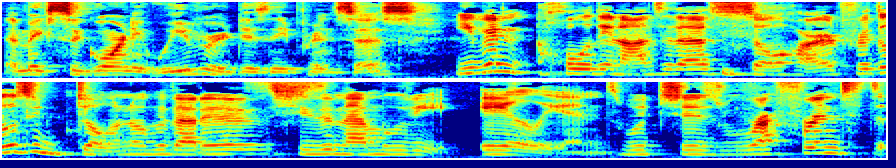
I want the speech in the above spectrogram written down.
that makes Sigourney Weaver a Disney princess. You've been holding on to that so hard. For those who don't know who that is, she's in that movie Aliens, which is referenced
